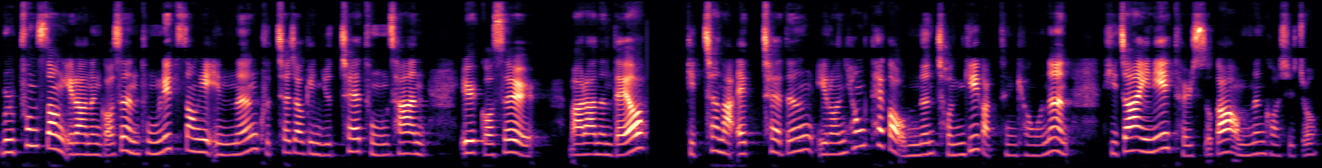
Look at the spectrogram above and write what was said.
물품성이라는 것은 독립성이 있는 구체적인 유체 동산일 것을 말하는데요. 기체나 액체 등 이런 형태가 없는 전기 같은 경우는 디자인이 될 수가 없는 것이죠.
